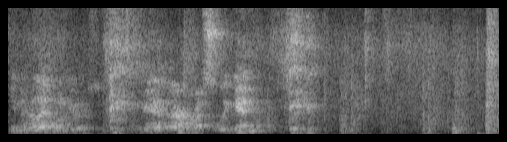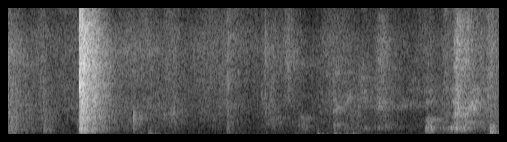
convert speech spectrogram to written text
you know how that one goes. We're gonna have to arm wrestle again. Oh, I didn't get it. Whoops, sorry.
